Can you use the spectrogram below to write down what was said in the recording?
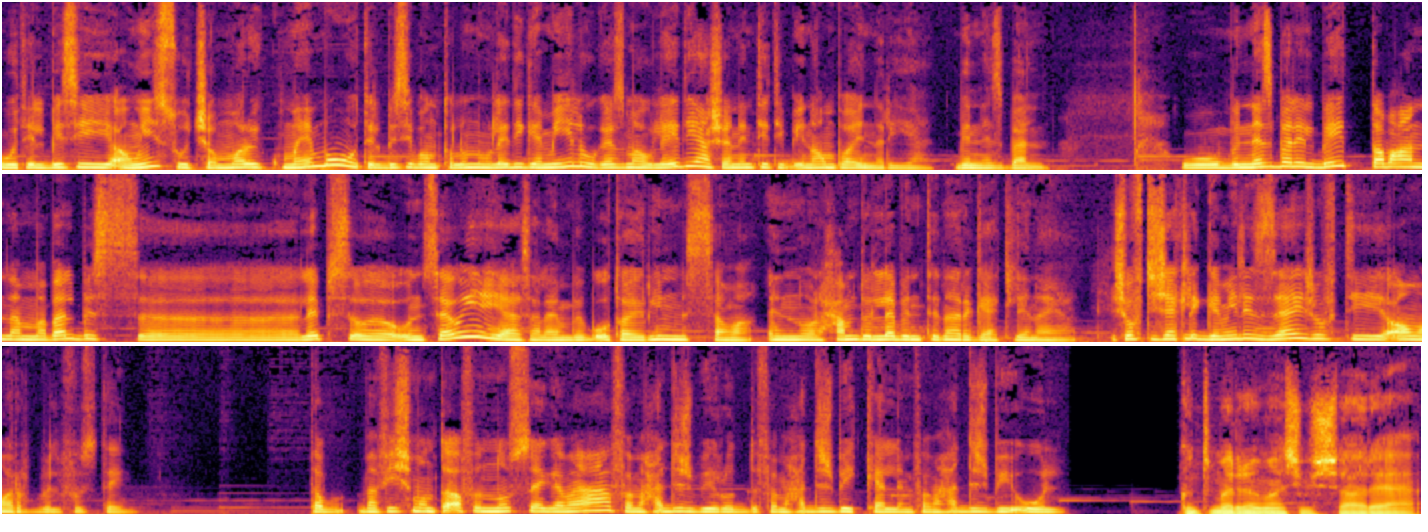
وتلبسي قميص وتشمري كمامة وتلبسي بنطلون ولادي جميل وجزمة ولادي عشان انت تبقي non-binary يعني بالنسبة لنا. وبالنسبة للبيت طبعا لما بلبس آه، لبس أنثوي يا سلام بيبقوا طايرين من السما. إنه الحمد لله بنتنا رجعت لنا يعني. شفتي شكلك جميل إزاي؟ شفتي قمر بالفستان. طب مفيش منطقة في النص يا جماعة؟ فمحدش بيرد فمحدش بيتكلم فمحدش بيقول. كنت مرة ماشي في الشارع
